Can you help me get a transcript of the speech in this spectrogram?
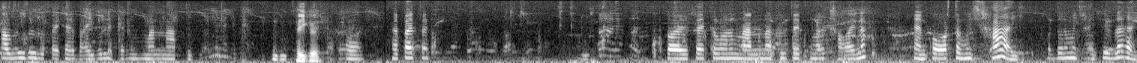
হ্যার ভাই বলে মান না আপনি এই গে হ্যাঁ। পাই পাই কয়? তাই তোমার মান নাতি তাই তোমার খাওয়াই না? হ্যাঁ কর তো মুই খাই ওদের মুই খাইতে যাই।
